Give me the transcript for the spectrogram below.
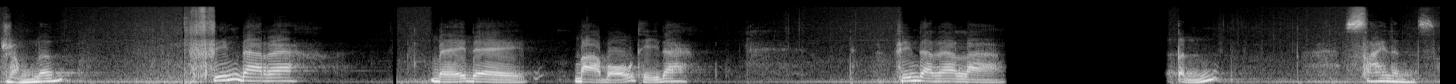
rộng lớn. Phiến đa ra, bệ đề, bà bổ thị đa. Phiến đa ra là tĩnh silence.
